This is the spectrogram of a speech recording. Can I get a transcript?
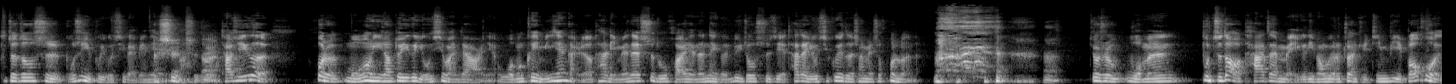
这都是不是一部游戏改编电影嘛是是当然它是一个或者某种意义上对于一个游戏玩家而言，我们可以明显感觉到它里面在试图还原的那个绿洲世界，它在游戏规则上面是混乱的。嗯，就是我们不知道它在每一个地方为了赚取金币，包括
